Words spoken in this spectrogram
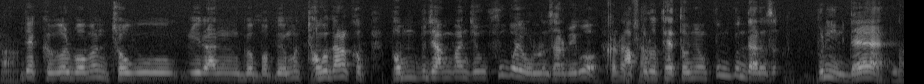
어. 근데 그걸 보면 조국이란 그법 보면 더군다나 그 법무부 장관 지금 후보에 오른 사람이고 그렇죠. 앞으로 대통령 꿈꾼다는 서- 분인데 네.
